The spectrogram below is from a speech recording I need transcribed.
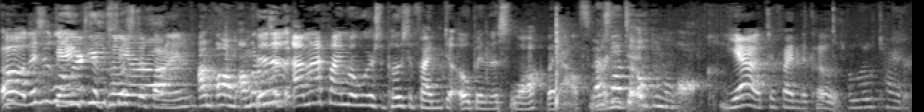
oh, this is what Thank we're you, supposed Sarah. to find. I'm um I'm gonna. This is. I'm gonna find what we're supposed to find to open this lock, but Alisson That's already not did. to open the lock. Yeah, to find the code. A little tighter.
